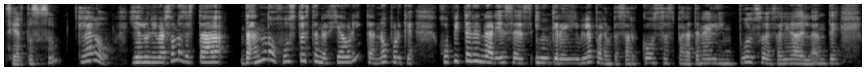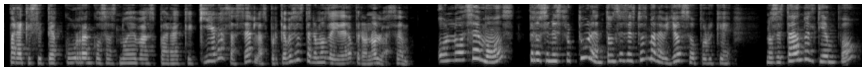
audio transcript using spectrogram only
¿cierto, Susu? Claro, y el universo nos está dando justo esta energía ahorita, ¿no? Porque Júpiter en Aries es increíble para empezar cosas, para tener el impulso de salir adelante, para que se te ocurran cosas nuevas, para que quieras hacerlas, porque a veces tenemos la idea, pero no lo hacemos. O lo hacemos, pero sin estructura. Entonces esto es maravilloso porque nos está dando el tiempo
